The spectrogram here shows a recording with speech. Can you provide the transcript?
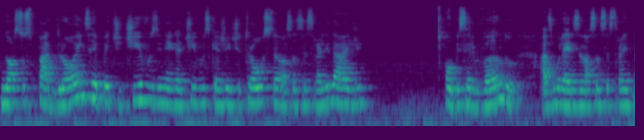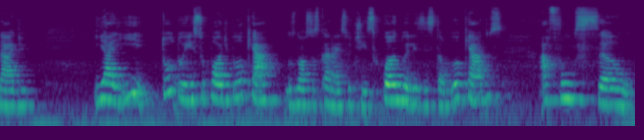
nossos padrões repetitivos e negativos que a gente trouxe da nossa ancestralidade, observando as mulheres da nossa ancestralidade, e aí, tudo isso pode bloquear os nossos canais sutis. Quando eles estão bloqueados, a função,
